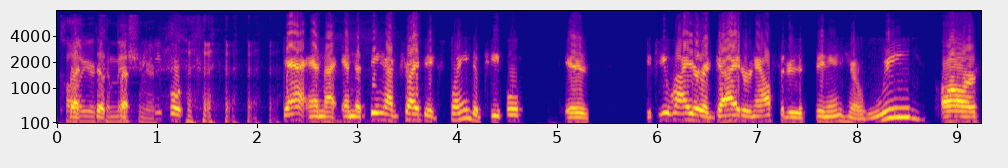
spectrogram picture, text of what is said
Call but your the, commissioner. People, yeah, and I, and the thing I've tried to explain to people is, if you hire a guide or an outfitter that's been in here, we are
